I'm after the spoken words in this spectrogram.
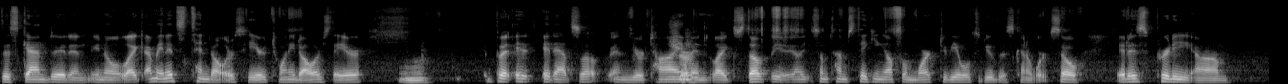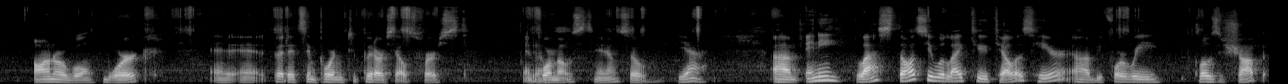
this candidate, and you know, like I mean, it's ten dollars here, twenty dollars there, mm. but it, it adds up, and your time sure. and like stuff. You know, sometimes taking off from work to be able to do this kind of work, so it is pretty um, honorable work, and, and, but it's important to put ourselves first and yeah. foremost. You know, so yeah, um, any last thoughts you would like to tell us here uh, before we close the shop?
